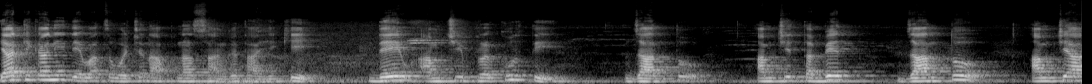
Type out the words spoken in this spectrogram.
या ठिकाणी देवाचं वचन आपणास सांगत आहे की देव आमची प्रकृती जाणतो आमची तब्येत जाणतो आमच्या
